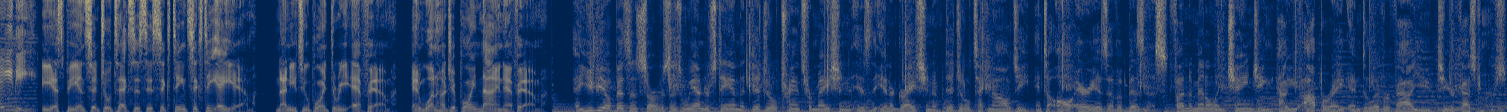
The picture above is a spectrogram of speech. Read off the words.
8080. ESPN Central Texas is 1660 AM, 92.3 FM, and 100.9 FM. At UBEO Business Services, we understand that digital transformation is the integration of digital technology into all areas of a business, fundamentally changing how you operate and deliver value to your customers.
